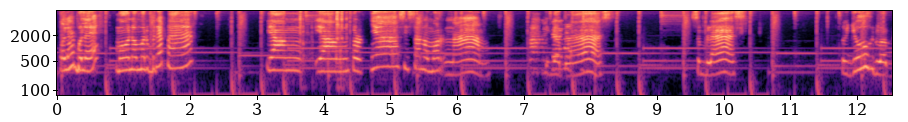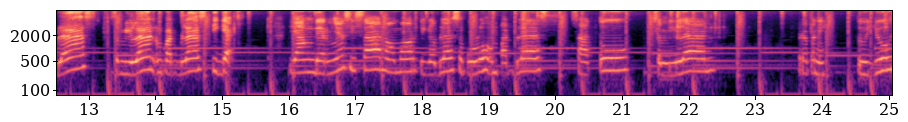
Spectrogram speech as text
Boleh, boleh. Mau nomor berapa? Yang yang thirdnya sisa nomor 6, 13, 11, 7, 12, 9, 14, 3. Yang dernya sisa nomor 13, 10, 14, 1, 9, berapa nih? 7,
